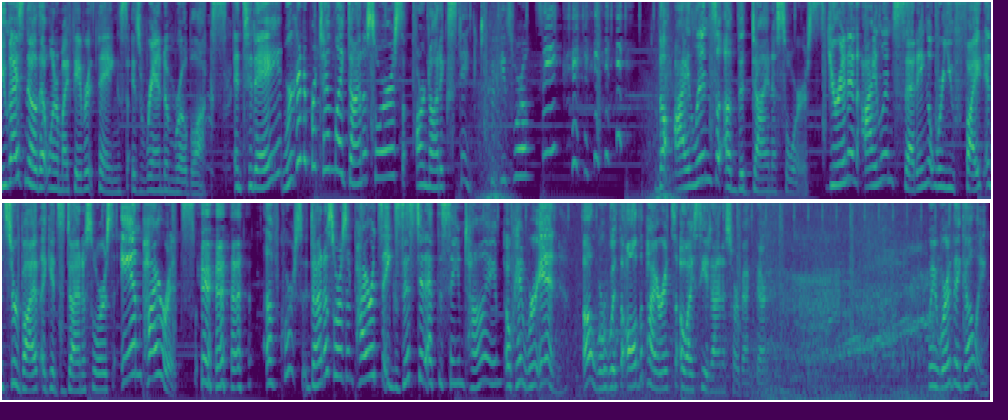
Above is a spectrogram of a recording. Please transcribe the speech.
You guys know that one of my favorite things is random Roblox. And today, we're gonna pretend like dinosaurs are not extinct. Cookie swirl. See? The islands of the dinosaurs. You're in an island setting where you fight and survive against dinosaurs and pirates. of course, dinosaurs and pirates existed at the same time. Okay, we're in. Oh, we're with all the pirates. Oh, I see a dinosaur back there. Wait, where are they going?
